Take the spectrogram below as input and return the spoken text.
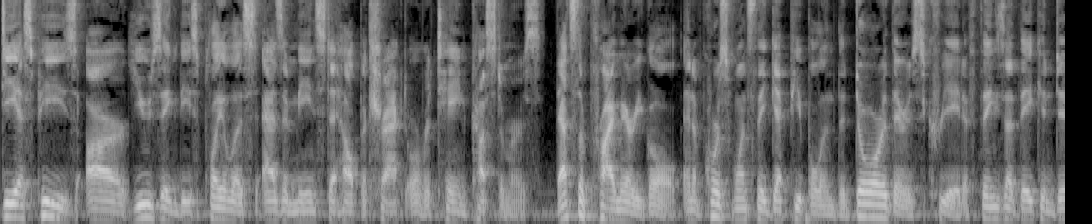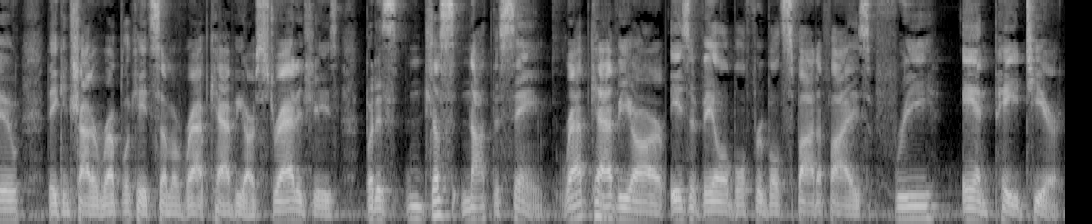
DSPs are using these playlists as a means to help attract or retain customers. That's the primary goal. And of course, once they get people in the door, there's creative things that they can do. They can try to replicate some of Rap Caviar's strategies, but it's just not the same. Rap Caviar is available for both Spotify's free and paid tier.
